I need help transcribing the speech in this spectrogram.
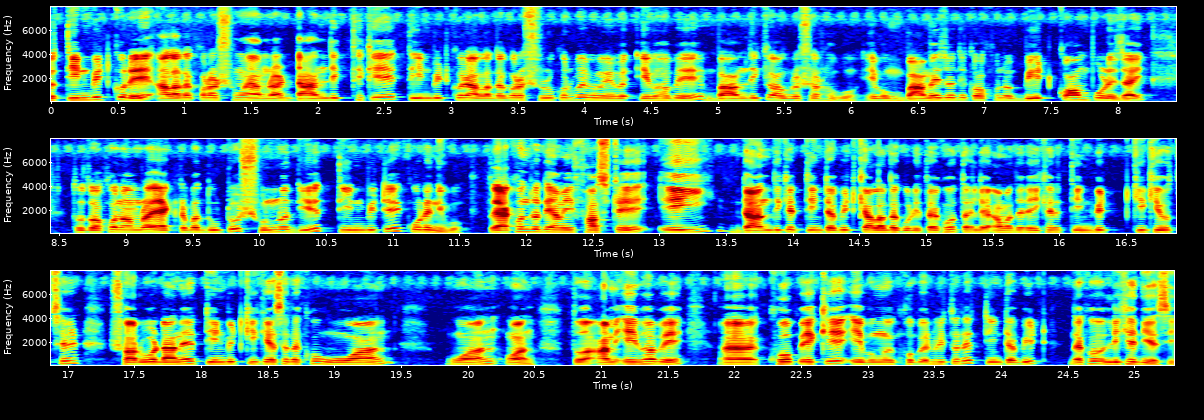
তো তিন বিট করে আলাদা করার সময় আমরা ডান দিক থেকে তিন বিট করে আলাদা করা শুরু করব এবং এভা- এভাবে বাম দিকে অগ্রসর হব এবং বামে যদি কখনো বিট কম পড়ে যায়, তো তখন আমরা একটা বা দুটো শূন্য দিয়ে তিন বিটে করে নিব। তো এখন যদি আমি ফার্স্টে এই ডান দিকের তিনটা বিটকে আলাদা করি, দেখো তাহলে আমাদের এখানে তিন বিট কী কী হচ্ছে? সর্ব ডানে তিন বিট কী কী আছে দেখো? One one one. তো আমি এইভাবে খোপ এঁকে এবং ওই খোপের ভিতরে তিনটা বিট, দেখো, লিখে দিয়েছি।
